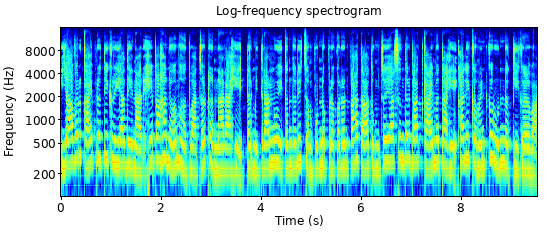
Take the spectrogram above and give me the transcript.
यावर काय प्रतिक्रिया देणार हे पाहणं महत्वाचं ठरणार आहे. तर मित्रांनो एकंदरीत संपूर्ण प्रकरण पाहता तुमचं या संदर्भात काय मत आहे? खाली कमेंट करून नक्की कळवा.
